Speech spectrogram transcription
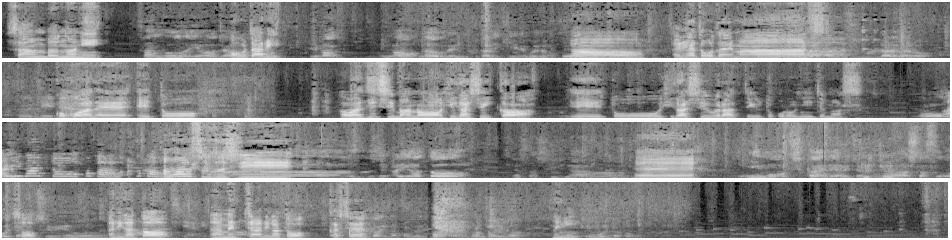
三分の二。?3 分の2はじゃあ。お二人。今、今、ナウで2人聞いてくれてます。ああ、ありがとうございます。誰だろ美味しいねここはね、えっ、と、淡路島の東側、えっ、と、東浦っていうところにいてます。ありがとう、パパ、パパ。ああ、涼しい。涼しい。ありがとう。優しいな。えー、海も近いね、めちゃめちゃ。明日すごい楽しみよ。ありがとう。あ、めっちゃありがとう。貸してなん。か今コメントした？なんか今、何？動いたかも。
